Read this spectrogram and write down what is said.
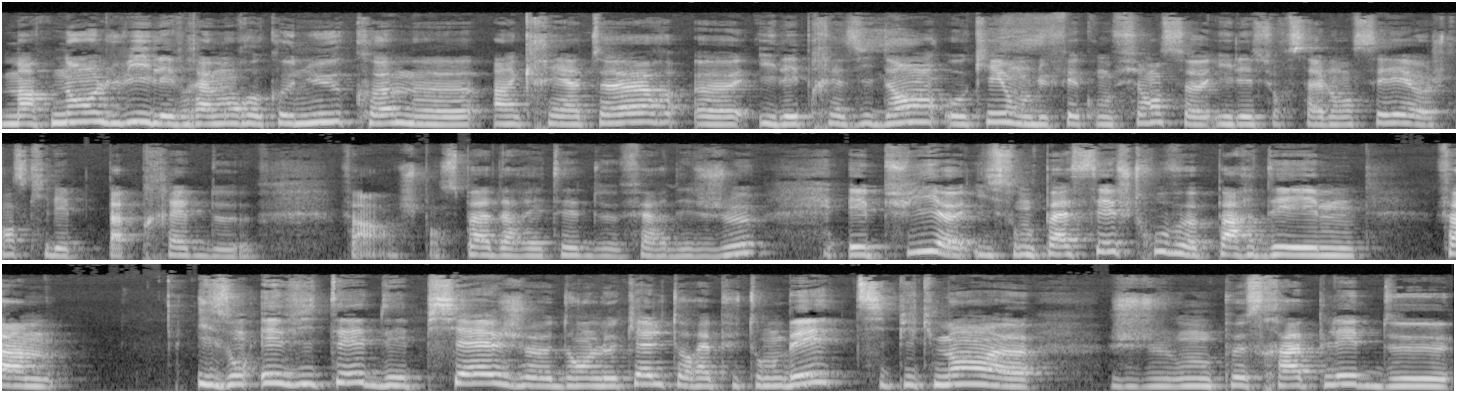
maintenant, lui, il est vraiment reconnu comme un créateur. il est président, ok, on lui fait confiance, il est sur sa lancée. je pense qu'il est pas prêt de. Enfin, je pense pas d'arrêter de faire des jeux. Et puis, euh, ils sont passés, je trouve, par des. Enfin, ils ont évité des pièges dans lesquels tu aurais pu tomber. Typiquement, euh, je- on peut se rappeler de,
